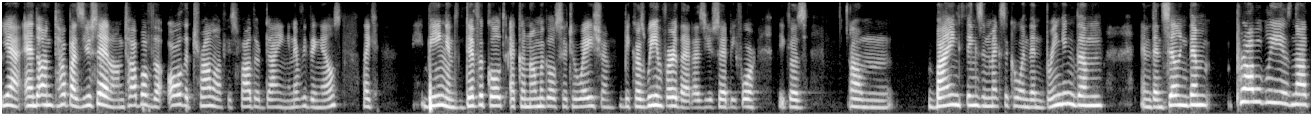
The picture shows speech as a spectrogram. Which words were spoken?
Yeah, and on top, as you said, on top of the all the trauma of his father dying and everything else, like being in a difficult economical situation, because we infer that, as you said before, because um, buying things in Mexico and then bringing them and then selling them probably is not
